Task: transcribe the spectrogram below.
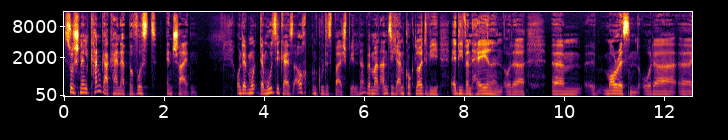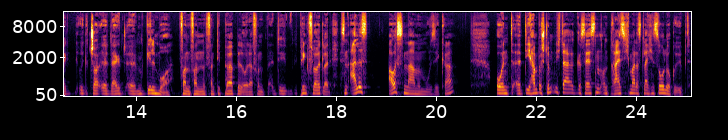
so schnell kann gar keiner bewusst entscheiden. Und der, der Musiker ist auch ein gutes Beispiel, ne? wenn man an sich anguckt, Leute wie Eddie Van Halen oder ähm, Morrison oder äh, John, äh, äh, Gilmore von, von, von Deep Purple oder von die Pink Floyd Leute. Das sind alles Ausnahmemusiker und äh, die haben bestimmt nicht da gesessen und 30 Mal das gleiche Solo geübt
